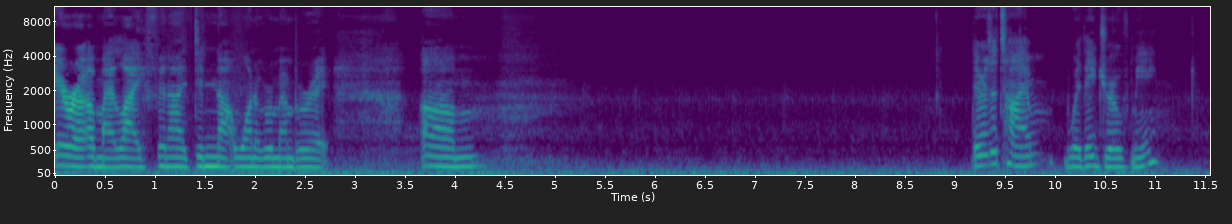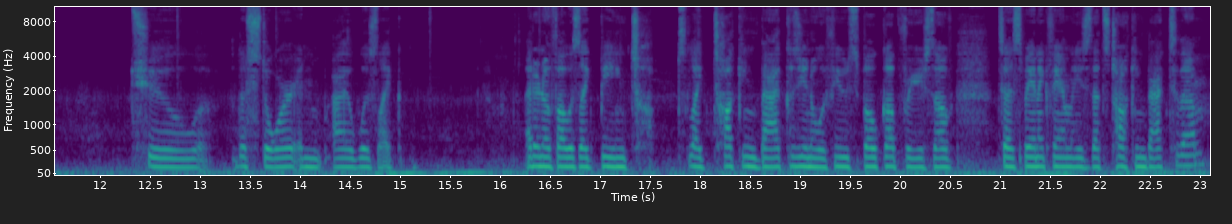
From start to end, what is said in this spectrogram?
era of my life and I did not want to remember it. Um, there was a time where they drove me to the store and I was like, I don't know if I was like being like talking back because you know if you spoke up for yourself to Hispanic families that's talking back to them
